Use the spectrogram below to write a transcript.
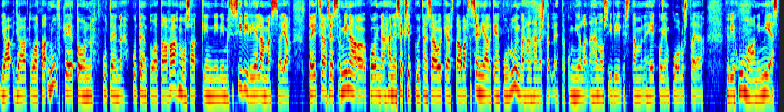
ja, ja tuota, nuhteeton, kuten, kuten tuota, hahmonsakin, niin ilmeisesti siviilielämässä. Ja, itse asiassa minä koin hänen seksikkyytensä oikeastaan vasta sen jälkeen, kun luin vähän hänestä, että kun millainen hän on siviilissä, tämmöinen heikkojen puolustaja ja hyvin humaani mies.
